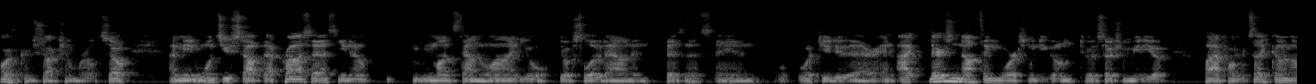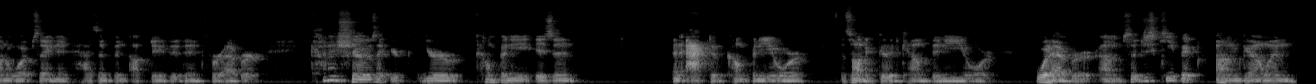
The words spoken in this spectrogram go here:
or the construction world. So i mean once you stop that process you know months down the line you'll you'll slow down in business and what do you do there? And i there's nothing worse when you go into a social media platform. It's like going on a website and it hasn't been updated in forever. Kind of shows that your your company isn't an active company or it's not a good company or whatever. Um, so just keep it um, going.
